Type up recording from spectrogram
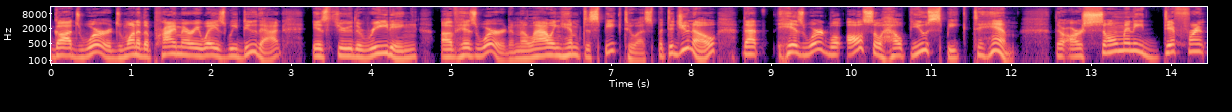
God's words, one of the primary ways we do that is through the reading of his word and allowing him to speak to us. But did you know that his word will also help you speak to him? There are so many different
